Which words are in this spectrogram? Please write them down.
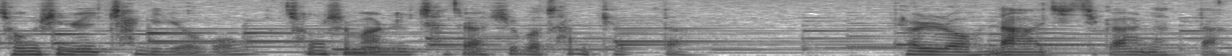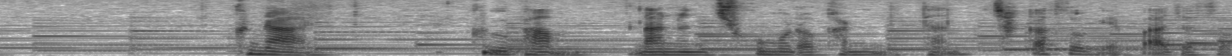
정신을 차리려고 청심환을 찾아 씹어 삼켰다. 별로 나아지지가 않았다. 그날 그 밤 나는 죽음으로 가는 듯한 착각 속에 빠져서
